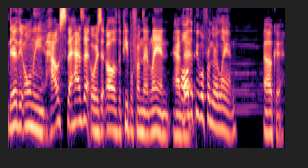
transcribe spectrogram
They're the only house that has that, or is it all of the people from their land have All that? All the people from their land. Oh, okay.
